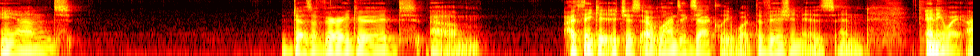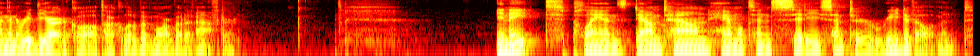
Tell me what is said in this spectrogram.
and does a very good. Um, I think it, it just outlines exactly what the vision is. And anyway, I'm going to read the article. I'll talk a little bit more about it after. In8 plans downtown Hamilton City Center redevelopment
